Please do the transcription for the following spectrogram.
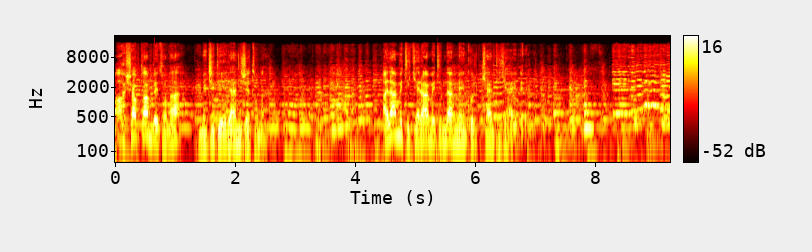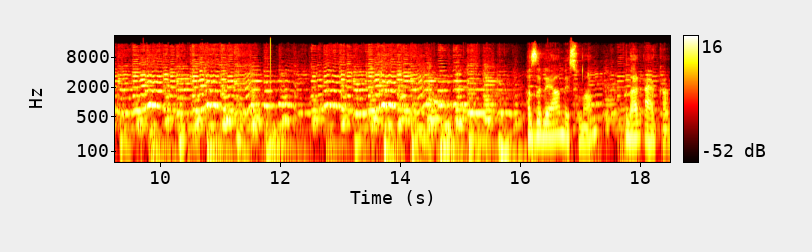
Ahşaptan betona, mecidiyeden jetona. Alameti kerametinden menkul kent hikayeleri. Hazırlayan ve sunan Pınar Erkan.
